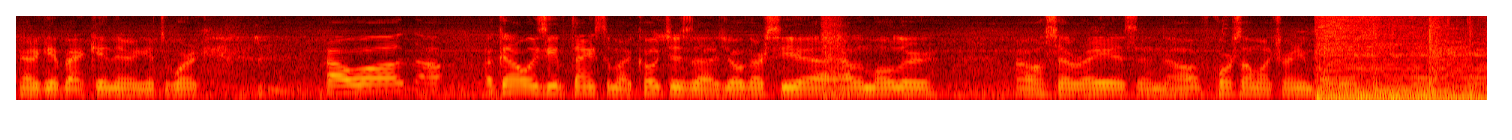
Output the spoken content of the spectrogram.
got to get back in there and get to work. uh, well, I can always give thanks to my coaches, uh, Joe Garcia, Alan Moeller, uh, Jose Reyes, and uh, of course all my training partners.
